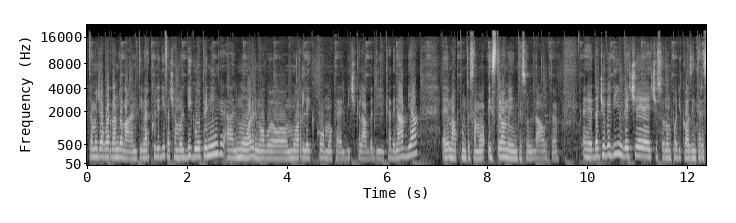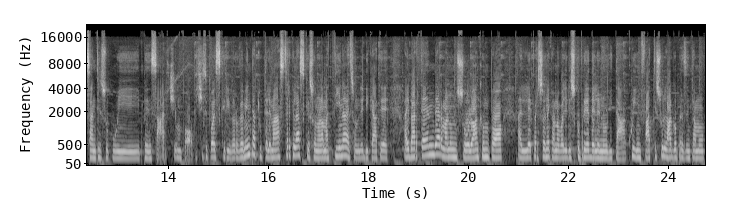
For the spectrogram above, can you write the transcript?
stiamo già guardando avanti. Mercoledì facciamo il big opening al Moore, il nuovo Moore Lake Como che è il beach club di Cadenabbia, eh, ma appunto siamo estremamente sold out. Eh, da giovedì invece ci sono un po' di cose interessanti su cui pensarci, un po', ci si può iscrivere ovviamente a tutte le masterclass che sono la mattina e sono dedicate ai bartender, ma non solo, anche un po' alle persone che hanno voglia di scoprire delle novità. Qui infatti sul lago presentiamo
